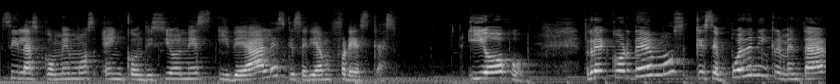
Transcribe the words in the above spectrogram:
si las comemos en condiciones ideales que serían frescas. Y ojo, recordemos que se pueden incrementar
